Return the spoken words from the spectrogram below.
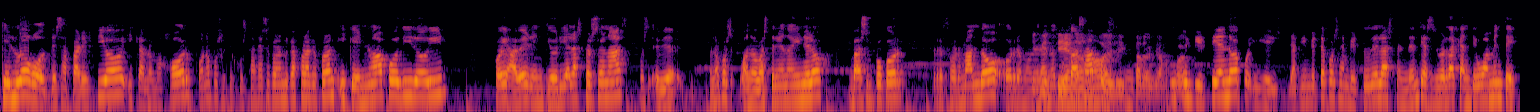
que luego desapareció y que a lo mejor, bueno, pues sus circunstancias económicas fueron las que fueron y que no ha podido ir. Joder, a ver, en teoría las personas, pues, bueno, pues cuando vas teniendo dinero, vas un poco reformando o remodelando tu casa, ¿no? pues, claro, mejor- invirtiendo, pues, y ya que invierte pues en virtud de las tendencias. Es verdad que antiguamente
